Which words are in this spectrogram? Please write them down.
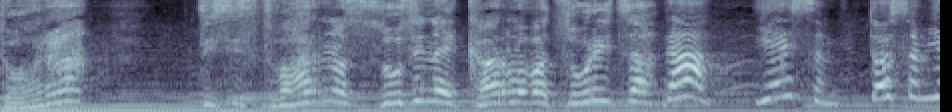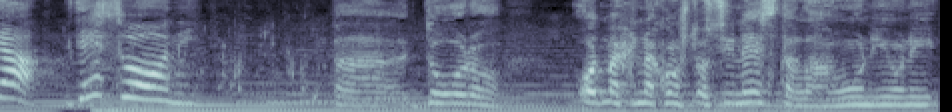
Dora? Ti si stvarno Suzina i Karlova curica? Da, jesam, to sam ja. Gdje su oni? Pa, Doro, odmah nakon što si nestala, oni, oni,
